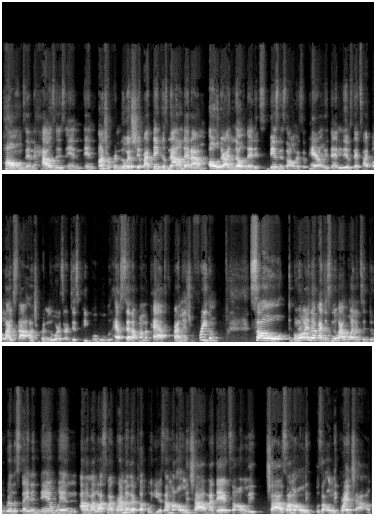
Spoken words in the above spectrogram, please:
homes and houses and, and entrepreneurship. I think because now that I'm older, I know that it's business owners apparently that lives that type of lifestyle. Entrepreneurs are just people who have set up on the path to financial freedom. So growing up, I just knew I wanted to do real estate. And then when um, I lost my grandmother a couple years, I'm an only child. My dad's the only child, so I'm only was the only grandchild.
